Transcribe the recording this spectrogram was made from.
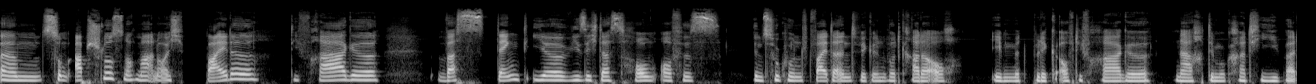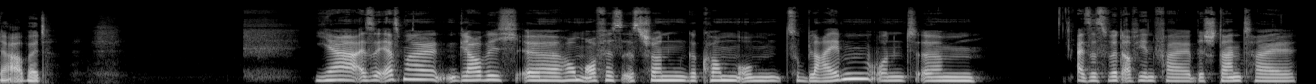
Ähm, zum Abschluss nochmal an euch beide die Frage, was denkt ihr, wie sich das Homeoffice in Zukunft weiterentwickeln wird, gerade auch eben mit Blick auf die Frage nach Demokratie bei der Arbeit? Ja, also erstmal glaube ich, äh, Homeoffice ist schon gekommen, um zu bleiben und ähm, also es wird auf jeden Fall Bestandteil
